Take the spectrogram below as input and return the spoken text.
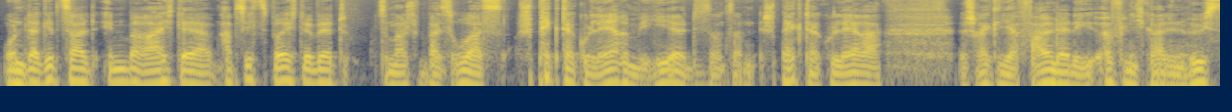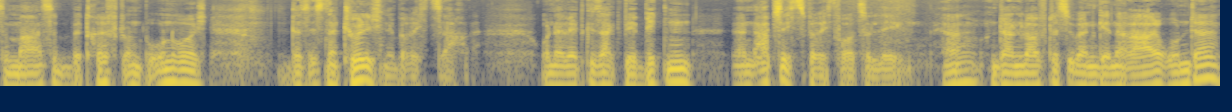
Und da gibt's halt im Bereich der Absichtsberichte wird zum Beispiel bei sowas Spektakulärem wie hier, so ein spektakulärer, schrecklicher Fall, der die Öffentlichkeit in höchstem Maße betrifft und beunruhigt, das ist natürlich eine Berichtssache. Und da wird gesagt, wir bitten, einen Absichtsbericht vorzulegen. Ja? Und dann läuft das über den General runter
